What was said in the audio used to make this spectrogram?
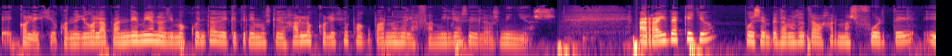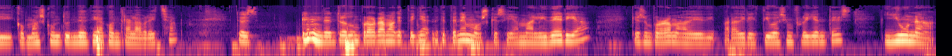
eh, colegios. Cuando llegó la pandemia nos dimos cuenta de que teníamos que dejar los colegios para ocuparnos de las familias y de los niños. A raíz de aquello, pues empezamos a trabajar más fuerte y con más contundencia contra la brecha. Entonces, dentro de un programa que, teña- que tenemos que se llama Lideria, que es un programa de- para directivos influyentes, y una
